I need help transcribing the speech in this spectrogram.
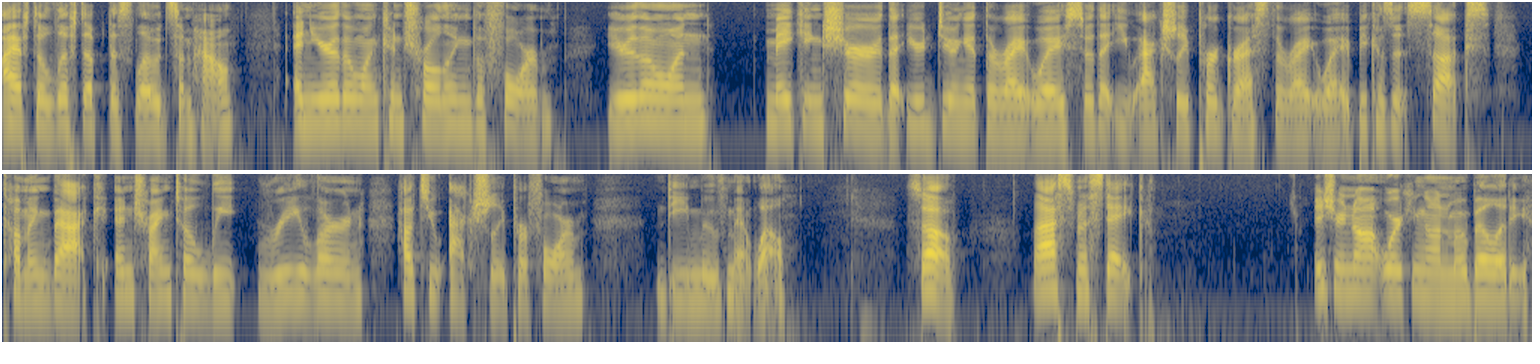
i have to lift up this load somehow. And you're the one controlling the form. You're the one making sure that you're doing it the right way so that you actually progress the right way because it sucks coming back and trying to le- relearn how to actually perform the movement well so last mistake is you're not working on mobility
